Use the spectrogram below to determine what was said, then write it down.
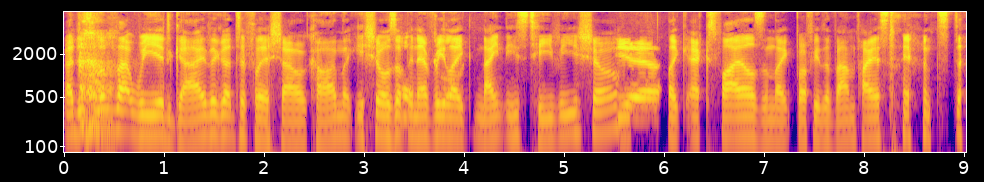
I just love that weird guy that got to play Shao Kahn. Like he shows up oh, in every like '90s TV show, Yeah. like X Files and like Buffy the Vampire Slayer and stuff.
